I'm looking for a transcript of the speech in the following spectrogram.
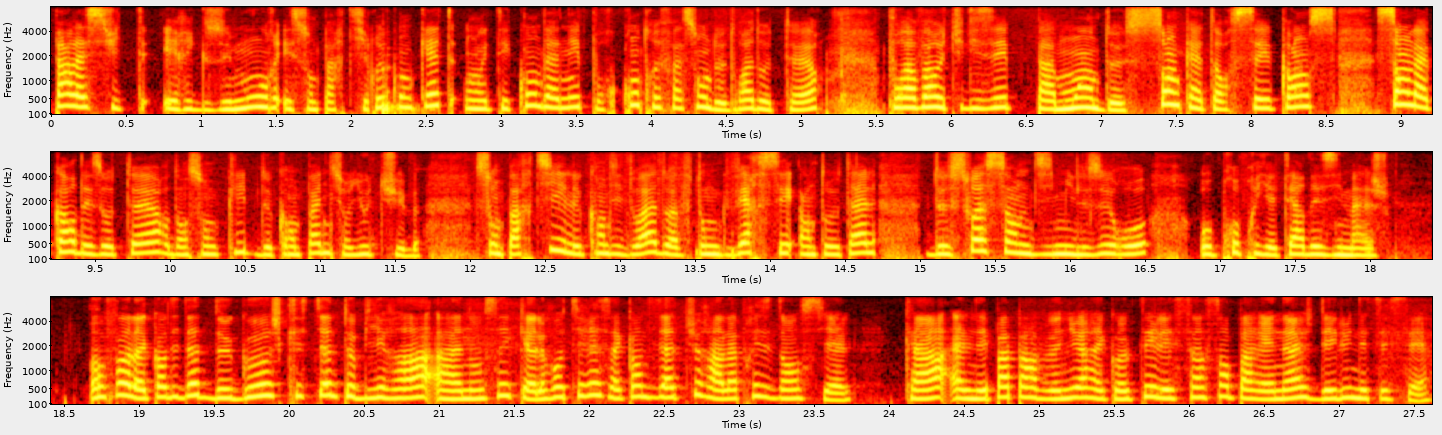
Par la suite, Éric Zemmour et son parti Reconquête ont été condamnés pour contrefaçon de droits d'auteur pour avoir utilisé pas moins de 114 séquences sans l'accord des auteurs dans son clip de campagne sur YouTube. Son parti et le candidat doivent donc verser un total de 70 000 euros aux propriétaires des images. Enfin, la candidate de gauche, Christiane Taubira, a annoncé qu'elle retirait sa candidature à la présidentielle, car elle n'est pas parvenue à récolter les 500 parrainages d'élus nécessaires.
